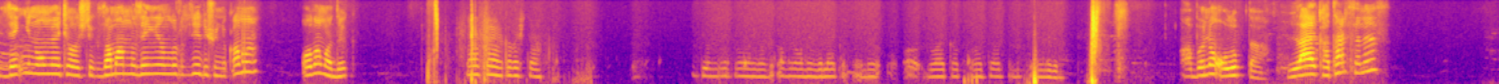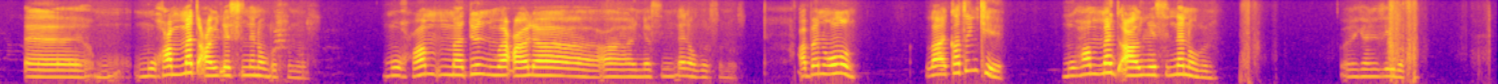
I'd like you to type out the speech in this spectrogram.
Zengin olmaya çalıştık. Zamanla zengin oluruz diye düşündük ama olamadık. Neyse arkadaşlar. Videomuzun sonuna geldik. Abone olmayı ve like atmayı like atmayı atarsanız sevinirim. Abone olup da like atarsanız eee, Muhammed ailesinden olursunuz. Muhammedun ve ala ailesinden olursunuz. Abone olun. Like atın ki Muhammed ailesinden olun. Kendinize iyi bakın.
